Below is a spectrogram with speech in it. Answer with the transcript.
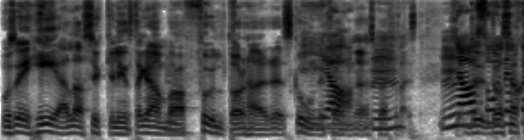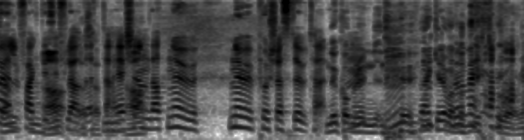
och så är hela cykel-Instagram bara fullt av den här skon Ja, ifrån eh, mm. Mm, jag du- du såg har den själv faktiskt Ja, i du flödet där. den. Jag Ja. kände att nu, nu pushas det ut här. Nu kommer det en ny, nu verkar det vara något nytt på gång.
